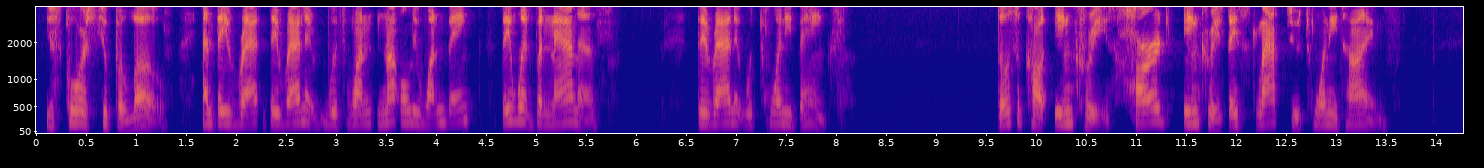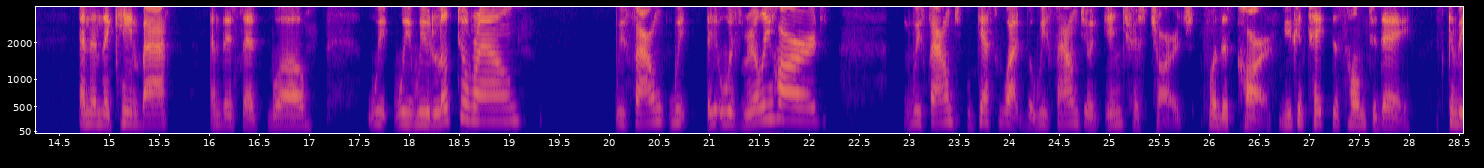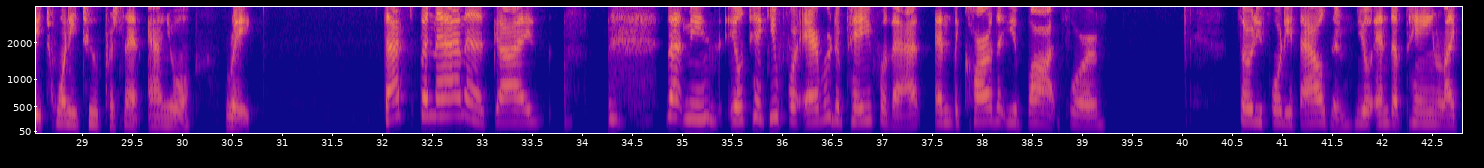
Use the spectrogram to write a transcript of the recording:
Your score is super low. And they ran they ran it with one not only one bank, they went bananas. They ran it with 20 banks those are called inquiries, hard inquiries. They slapped you 20 times. And then they came back and they said, well, we, we, we looked around. We found we it was really hard. We found guess what? But we found you an interest charge for this car. You can take this home today. It's gonna be 22% annual rate. That's bananas, guys. that means it'll take you forever to pay for that. And the car that you bought for 30 40,000 you'll end up paying like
